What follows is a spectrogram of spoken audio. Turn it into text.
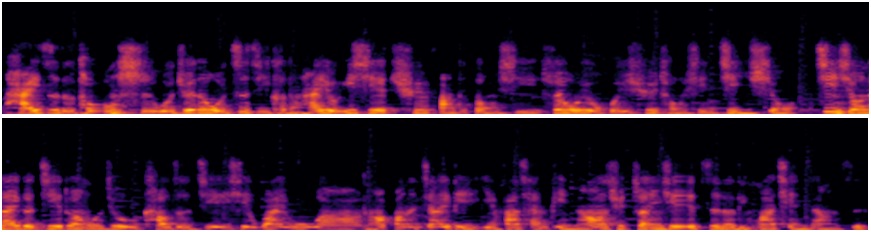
孩子的同时，我觉得我自己可能还有一些缺乏的东西，所以我有回去重新进修。进修那一个阶段，我就靠着接一些外务啊，然后帮人家一点研发产品，然后去赚一些自己的零花钱这样子。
